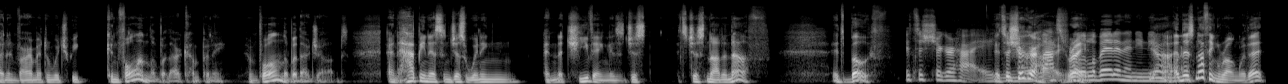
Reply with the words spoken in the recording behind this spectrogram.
an environment in which we can fall in love with our company and fall in love with our jobs. And happiness and just winning and achieving is just it's just not enough. It's both. It's a sugar high. It's a sugar it lasts high, for right. a little bit, and then you need Yeah, more. and there's nothing wrong with it.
